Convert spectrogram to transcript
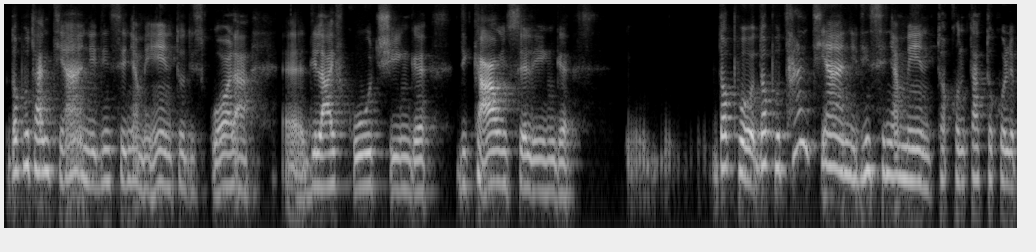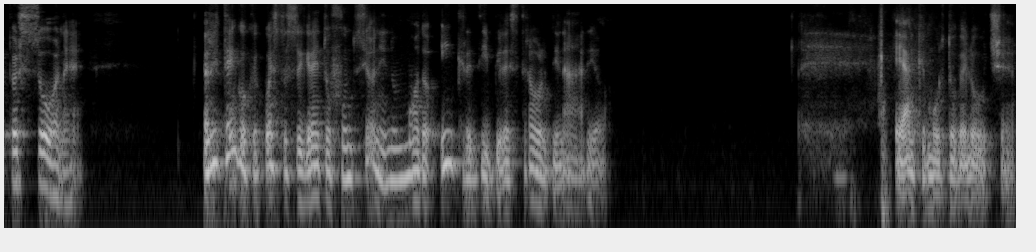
dopo tanti anni di insegnamento, di scuola, eh, di life coaching, di counseling, dopo, dopo tanti anni di insegnamento a contatto con le persone, Ritengo che questo segreto funzioni in un modo incredibile, straordinario e anche molto veloce.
